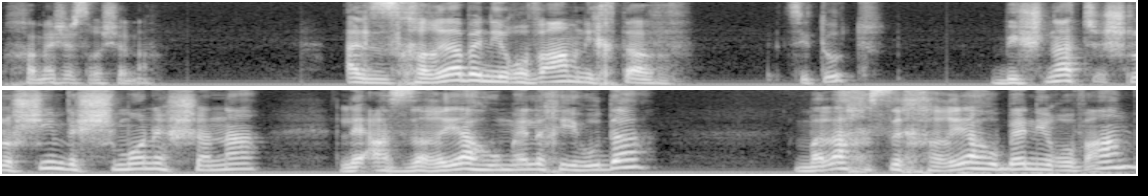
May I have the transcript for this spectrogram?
15 שנה. על זכריה בן ירובעם נכתב, ציטוט, בשנת 38 שנה לעזריהו מלך יהודה, מלך זכריהו בן ירובעם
